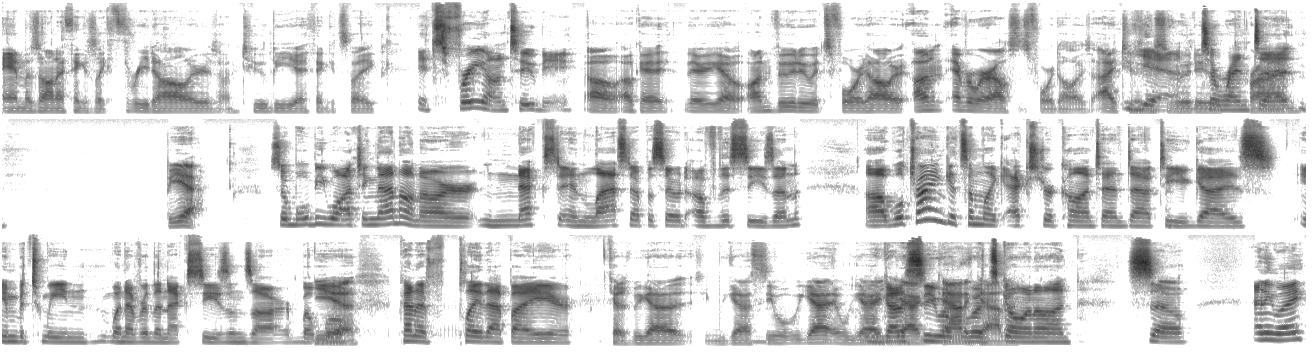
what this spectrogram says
Amazon. I think it's like three dollars on Tubi. I think it's like It's free on Tubi. oh okay, there you go. On Vudu it's four dollars. On everywhere else it's four dollars. iTunes, yeah, Vudu, to rent it. But yeah, So we'll be watching that on our next and last episode of the season. Uh, we'll try and get some like extra content out to you guys in between whenever the next seasons are, but yeah, we'll kind of play that by ear. because we gotta we gotta see what we got. and We gotta, we gotta gotta see what, gotta, what's gotta. going on. So, anyway,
